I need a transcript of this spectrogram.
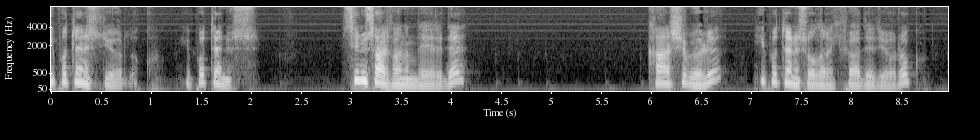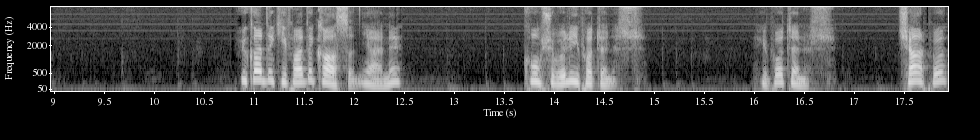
hipotenüs diyorduk. Hipotenüs. Sinüs alfanın değeri de karşı bölü hipotenüs olarak ifade ediyoruz. Yukarıdaki ifade kalsın. Yani komşu bölü hipotenüs. Hipotenüs. Çarpı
